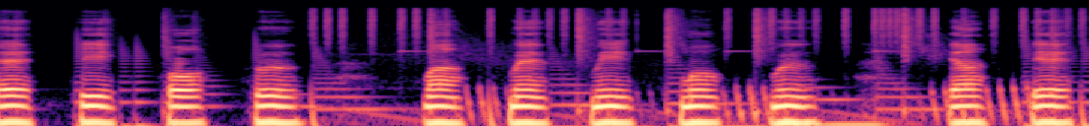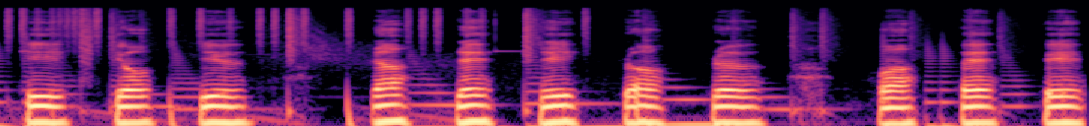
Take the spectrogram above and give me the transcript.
え、い、お、う、ま、め、み、も、む、や、え、い、よ、ゆ、ら、れ、り、ろ、る、わ、え、い、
